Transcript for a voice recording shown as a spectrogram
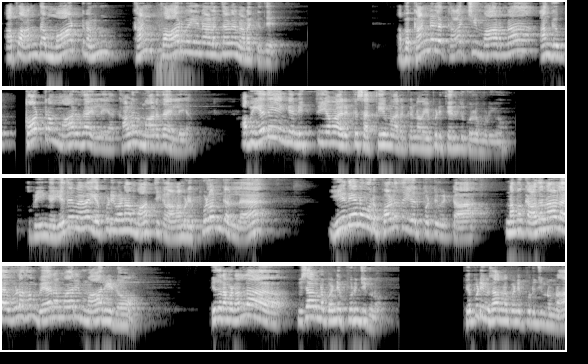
அப்ப அந்த மாற்றம் கண் பார்வையினால தானே நடக்குது. அப்ப கண்ணுல காட்சி மாறினா அங்கு தோற்றம் மாறுதா இல்லையா? கலர் மாறுதா இல்லையா? அப்ப எதை இங்க நித்தியமா இருக்கு சத்தியமா இருக்குன்னு நம்ம எப்படி தெரிந்து கொள்ள முடியும்? அப்ப இங்க எதை வேணா எப்படி வேணா மாத்திக்கலாம். நம்முடைய புலன்கள்ல ஏதேனும் ஒரு பழுது ஏற்பட்டு விட்டா நமக்கு அதனால உலகம் வேற மாதிரி மாறிடும். இதை நம்ம நல்லா விசாரணை பண்ணி புரிஞ்சுக்கணும். எப்படி விசாரணை பண்ணி புரிஞ்சுக்கணும்னா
